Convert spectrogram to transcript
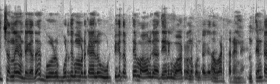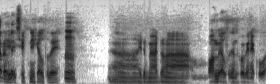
చిన్నవి ఉంటాయి కదా? బూడి బూడిద గుమ్మడికాయలు ఉట్టికి తప్పితే మామూలుగా దేనికి వాటర్ అనుకుంటా కదా? వాడతారండి. తింటారండి? చట్నీకి వెళ్తుంది. ఇటు మ్యాట బాంబే వెళ్తుంది ఎందుకో కానీ ఎక్కువ.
